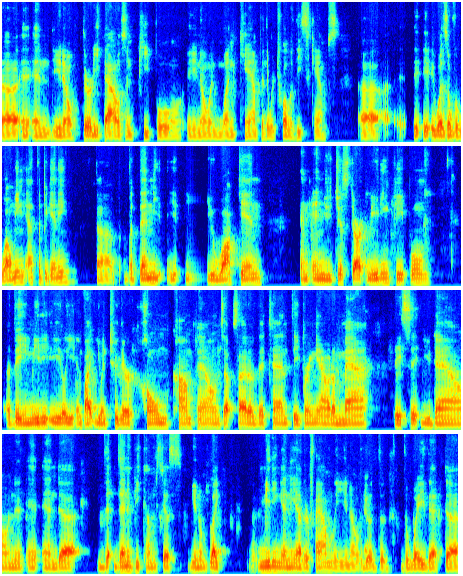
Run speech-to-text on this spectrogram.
uh, and, and, you know 30,000 people you know in one camp and there were 12 of these camps uh, it, it, was overwhelming at the beginning uh, but then you, you, walk in and, and you just start meeting people. Uh, they immediately invite you into their home compounds outside of the tent. They bring out a mat. They sit you down and, and, uh, th- then it becomes just you know like meeting any other family you know yeah. the, the, the way that uh,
